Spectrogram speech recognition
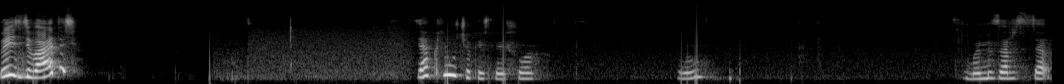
Ви здіваєтесь? Я ключ якийсь знайшла. Ну. У мене зараз ця.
